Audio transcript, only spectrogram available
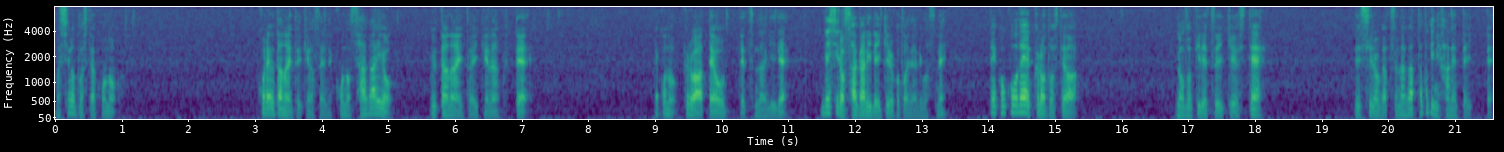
まあ、白としてはこのこれ打たないといけませんねこの下がりを打たないといけなくてでこの黒は当てを打ってつなぎでで白下がりで生きることになりますね。でここで黒としては覗きで追求してで白がつながった時に跳ねていって。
